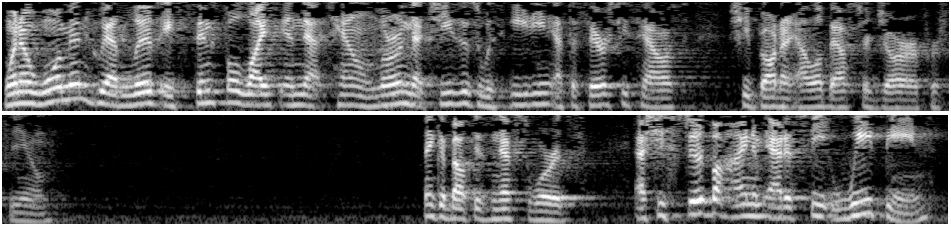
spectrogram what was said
When a woman who had lived a sinful life in that town learned that Jesus was eating at the Pharisee's house, she brought an alabaster jar of perfume. Think about these next words. As she stood behind him at his feet weeping,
